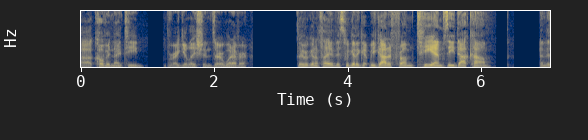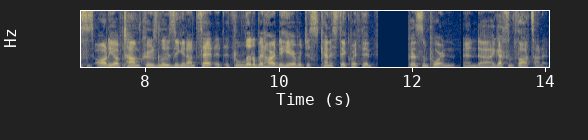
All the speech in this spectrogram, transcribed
uh, COVID nineteen regulations or whatever. So we're gonna play this. We're gonna get we got it from TMZ.com, and this is audio of Tom Cruise losing it on set. It, it's a little bit hard to hear, but just kind of stick with it because it's important, and uh, I got some thoughts on it.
